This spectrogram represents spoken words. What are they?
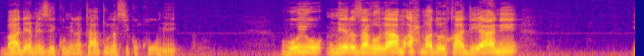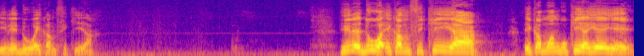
baada ya miezi kumi na tatu na siku kumi huyu mirza ghulamu ahmadu lqadiani ile dua ikamfikia. Ile dua ikamfikia ikamwangukia yeye.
